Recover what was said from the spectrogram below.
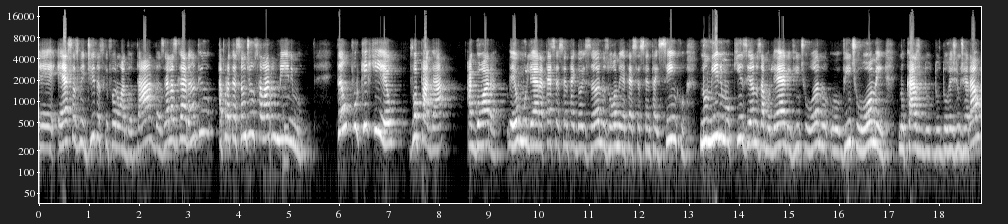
é, essas medidas que foram adotadas, elas garantem a proteção de um salário mínimo. Então, por que que eu, vou pagar agora, eu, mulher até 62 anos, homem até 65, no mínimo 15 anos a mulher e 20 o, ano, 20 o homem, no caso do, do, do regime geral,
